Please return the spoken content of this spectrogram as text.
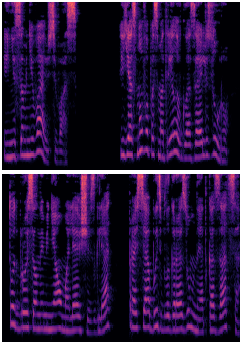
и не сомневаюсь в вас. Я снова посмотрела в глаза Эльзуру. Тот бросил на меня умоляющий взгляд, прося быть благоразумной, отказаться,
